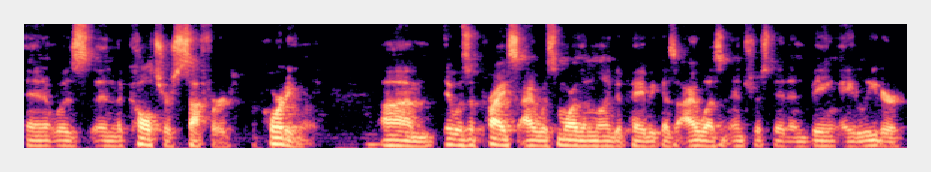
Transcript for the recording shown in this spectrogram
and it was and the culture suffered accordingly. Um, it was a price I was more than willing to pay because I wasn't interested in being a leader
